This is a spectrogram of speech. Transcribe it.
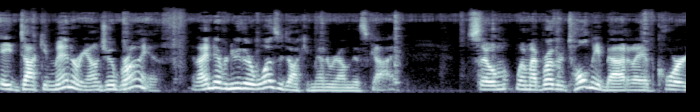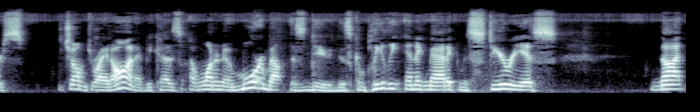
a documentary on Jobriath. And I never knew there was a documentary on this guy. So when my brother told me about it, I, of course, jumped right on it because I want to know more about this dude, this completely enigmatic, mysterious, not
